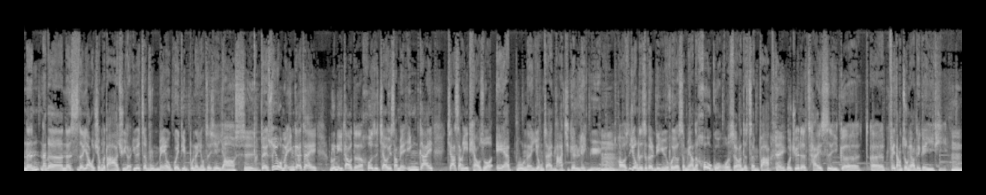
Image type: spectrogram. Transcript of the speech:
能那个能试的药我全部打下去了，因为政府没有规定不能用这些药。哦，是对，所以我们应该在伦理道德或者教育上面应该加上一条说 AI 不能用在哪几个领域，嗯，哦，用的这个领域会有什么样的后果或什么样的惩罚？对，我觉得才是一个呃。呃非常重要的一个议题。嗯，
